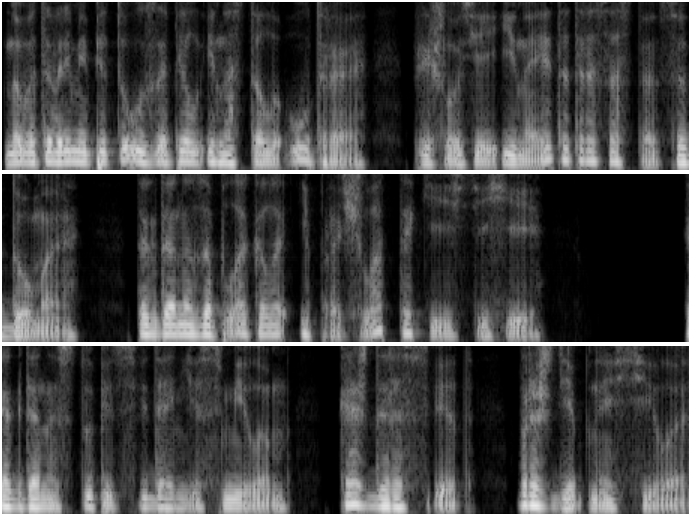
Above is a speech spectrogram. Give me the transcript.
Но в это время петух запел и настало утро. Пришлось ей и на этот раз остаться дома. Тогда она заплакала и прочла такие стихи. «Когда наступит свидание с милым, каждый рассвет — враждебная сила».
